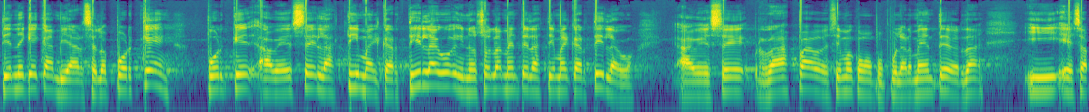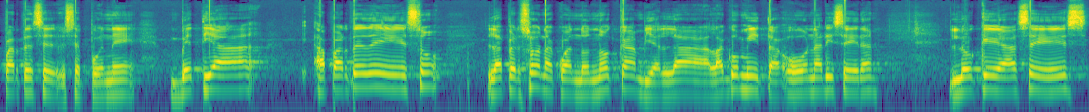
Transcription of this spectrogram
tiene que cambiárselo. ¿Por qué? Porque a veces lastima el cartílago y no solamente lastima el cartílago, a veces raspa, o decimos como popularmente, ¿verdad? Y esa parte se, se pone veteada. Aparte de eso, la persona cuando no cambia la, la gomita o naricera, lo que hace es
